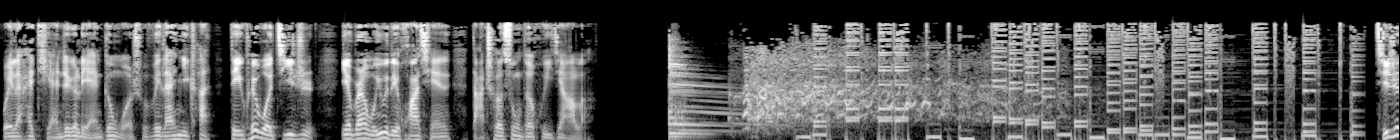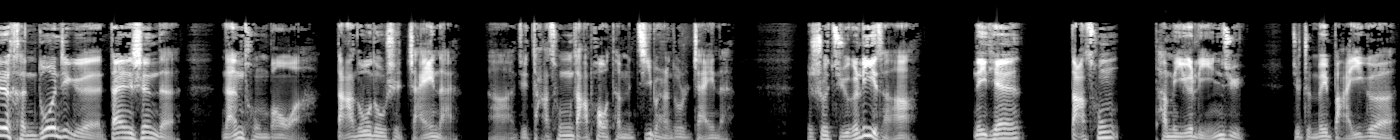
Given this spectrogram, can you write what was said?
回来还舔着个脸跟我说：“未来，你看，得亏我机智，要不然我又得花钱打车送他回家了。”其实很多这个单身的男同胞啊，大多都是宅男啊，就大葱大炮他们基本上都是宅男。说举个例子啊，那天大葱他们一个邻居就准备把一个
